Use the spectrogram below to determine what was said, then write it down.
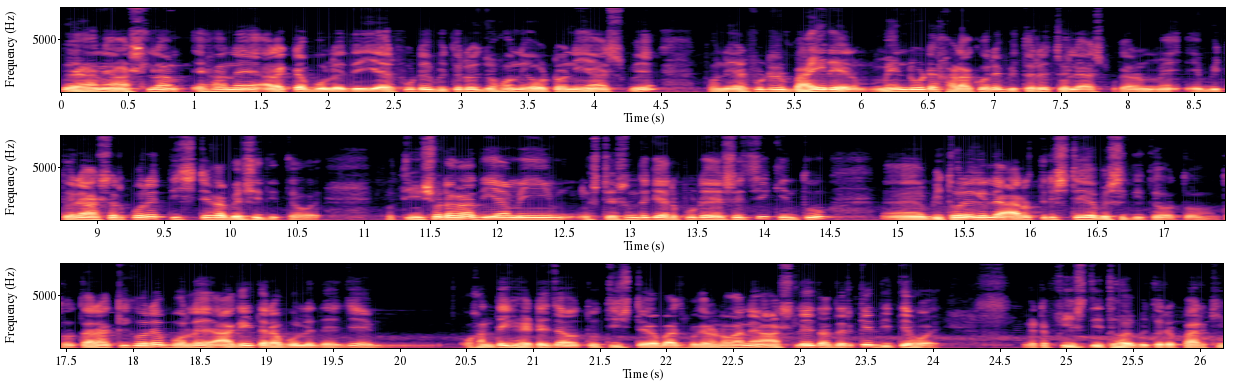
তো এখানে আসলাম। এখানে আরেকটা বলে দিই, এয়ারপোর্টের ভিতরে যখনই অটো নিয়ে আসবে, তখন এয়ারপোর্টের বাইরের মেন রোডে খাড়া করে ভিতরে চলে আসবে। কারণ ভিতরে আসার পরে তিরিশ টাকা বেশি দিতে হয়। তো তিনশো টাকা দিয়ে আমি স্টেশন থেকে এয়ারপোর্টে এসেছি, কিন্তু ভিতরে গেলে আরও তিরিশ টাকা বেশি দিতে হতো। তো তারা কি করে বলে, আগেই তারা বলে দেয় যে, ওখান থেকে হেঁটে যাও, তো তিরিশ টাকা বাঁচবে। কারণ ওখানে আসলে তাদেরকে দিতে হয়। একটা ফিস দিতে হয় ভিতরে পার্কিং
